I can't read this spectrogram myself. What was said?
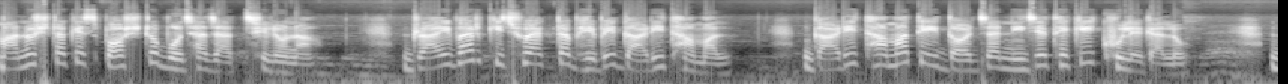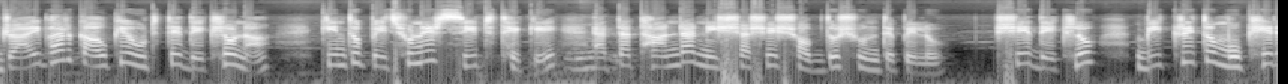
মানুষটাকে স্পষ্ট বোঝা যাচ্ছিল না। ড্রাইভার কিছু একটা ভেবে গাড়ি থামাল। গাড়ি থামাতেই দরজা নিজে থেকেই খুলে গেল। ড্রাইভার কাউকে উঠতে দেখল না, কিন্তু পেছনের সিট থেকে একটা ঠান্ডা নিঃশ্বাসের শব্দ শুনতে পেল। সে দেখল বিকৃত মুখের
